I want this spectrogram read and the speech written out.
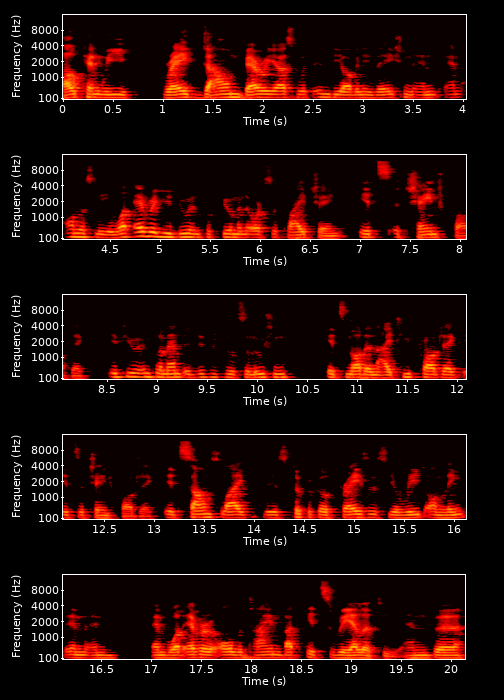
how can we break down barriers within the organization, and and honestly, whatever you do in procurement or supply chain, it's a change project. If you implement a digital solution, it's not an IT project, it's a change project. It sounds like these typical phrases you read on LinkedIn and and whatever all the time, but it's reality. And uh,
